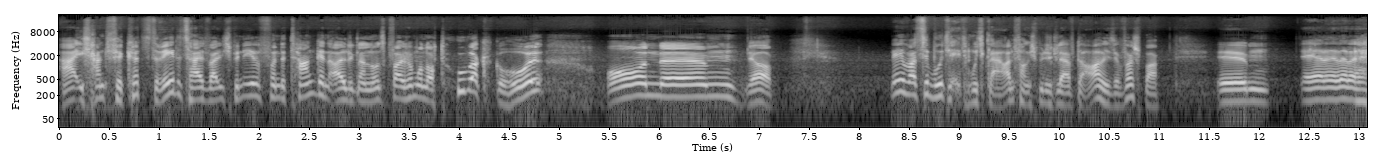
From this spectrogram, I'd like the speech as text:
Ah, ich habe verkürzte Redezeit, weil ich bin eben von der Tanke in Alte Glan losgefahren, ich habe mir noch Tubak geholt und ähm, ja. Nee, was, jetzt muss ich gleich anfangen, ich bin gleich auf der Arbeit, ist ja furchtbar. Ähm, äh,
